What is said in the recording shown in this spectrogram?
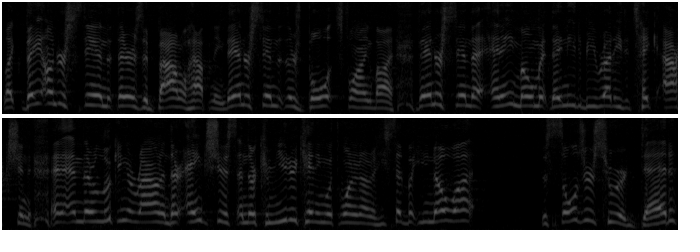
Like, they understand that there is a battle happening. They understand that there's bullets flying by. They understand that any moment they need to be ready to take action. And, and they're looking around and they're anxious and they're communicating with one another. He said, But you know what? The soldiers who are dead,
